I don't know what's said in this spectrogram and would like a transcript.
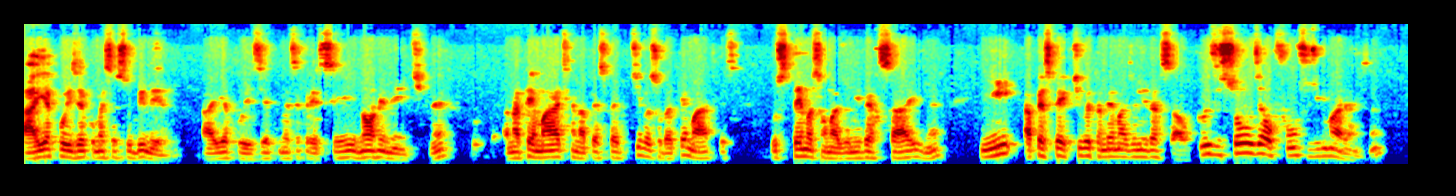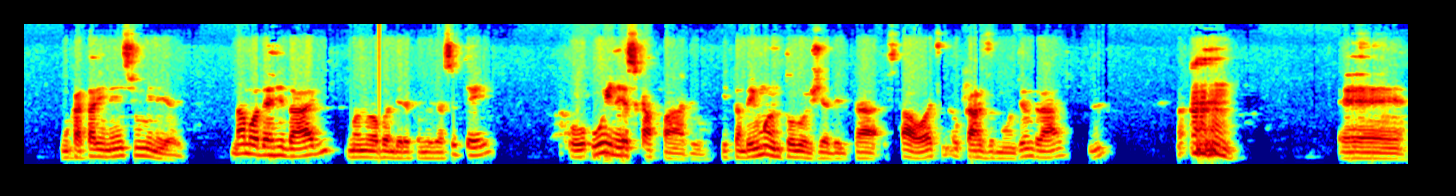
aí a poesia começa a subir mesmo. Aí a poesia começa a crescer enormemente, né? Na temática, na perspectiva sobre as temáticas, os temas são mais universais, né? E a perspectiva também é mais universal. Cruz e Souza e Alfonso de Guimarães, né? Um catarinense e um mineiro. Na modernidade, Manuel Bandeira, como eu já citei, o, o Inescapável, e também uma antologia dele tá, está ótima, é o Carlos Drummond de Andrade. Né? É,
